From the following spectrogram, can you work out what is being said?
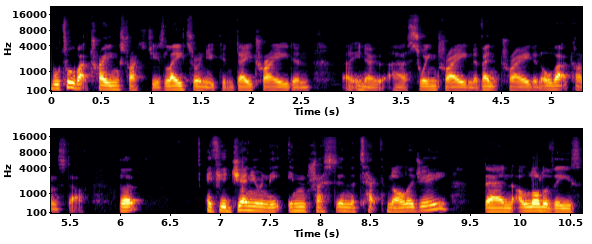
we'll talk about trading strategies later, and you can day trade and uh, you know uh, swing trade and event trade and all that kind of stuff. But if you're genuinely interested in the technology, then a lot of these,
